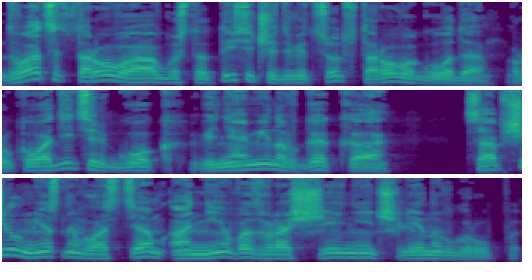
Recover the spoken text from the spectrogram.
22 августа 1902 года руководитель ГОК Вениаминов ГК сообщил местным властям о невозвращении членов группы.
